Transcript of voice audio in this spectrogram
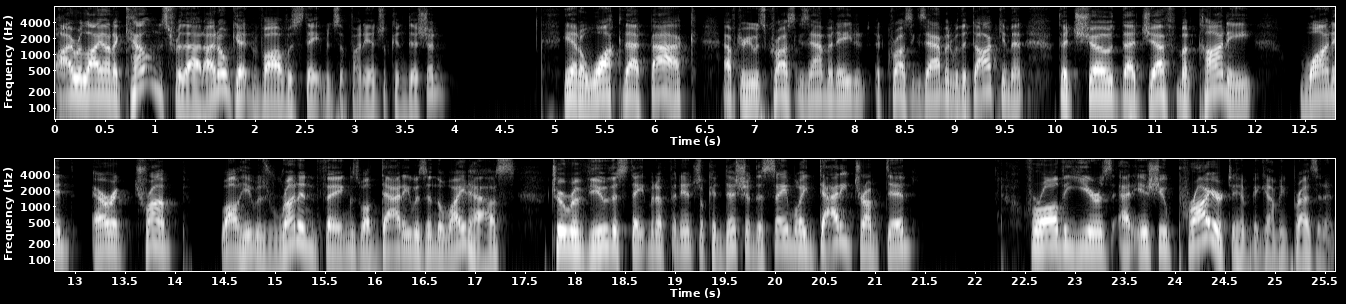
I rely on accountants for that. I don't get involved with statements of financial condition. He had to walk that back after he was cross-examined, cross-examined with a document that showed that Jeff McConney wanted Eric Trump while he was running things while daddy was in the White House to review the statement of financial condition the same way daddy Trump did for all the years at issue prior to him becoming president.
